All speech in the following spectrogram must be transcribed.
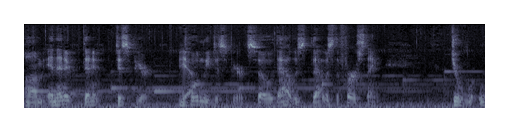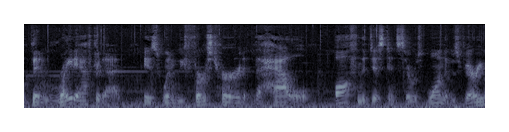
Um, and then it then it disappeared. Yeah. Totally disappeared. So that was that was the first thing. Then right after that is when we first heard the howl off in the distance. There was one that was very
